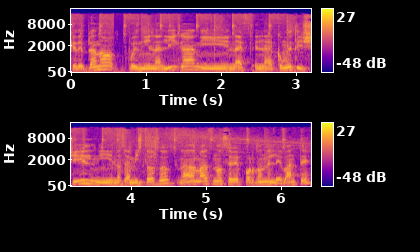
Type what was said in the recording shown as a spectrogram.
Que de plano, pues ni en la liga, ni en la, en la Community Shield, ni en los amistosos, nada más no se ve por dónde levante.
